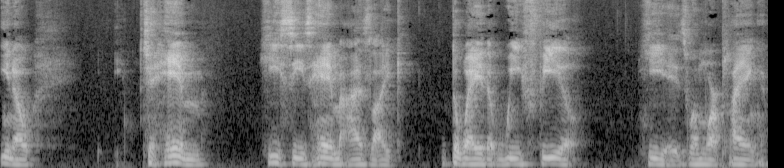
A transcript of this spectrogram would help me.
you know to him he sees him as like the way that we feel he is when we're playing him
